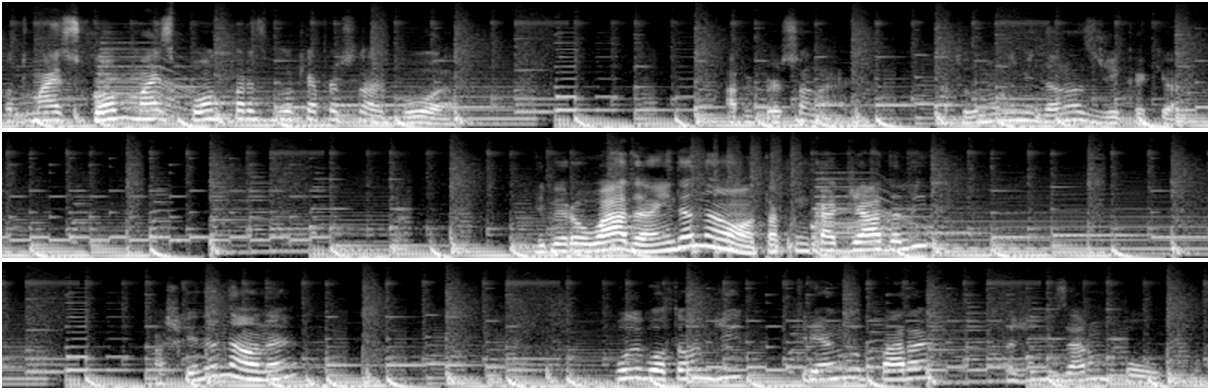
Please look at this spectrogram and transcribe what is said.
Quanto mais combo, mais ponto para desbloquear personagem. Boa. Abre personagem. Tá todo mundo me dando as dicas aqui, ó. Liberou o Ada? Ainda não, ó. Tá com cadeado ali. Acho que ainda não, né? Pule o botão de triângulo para agilizar um pouco.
